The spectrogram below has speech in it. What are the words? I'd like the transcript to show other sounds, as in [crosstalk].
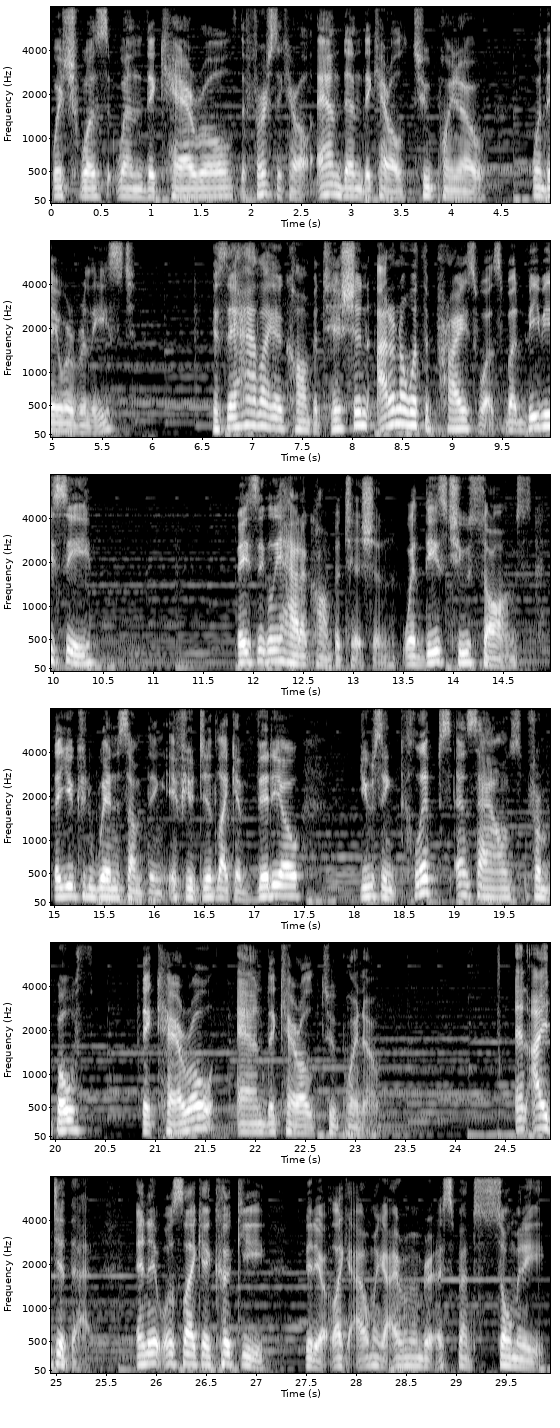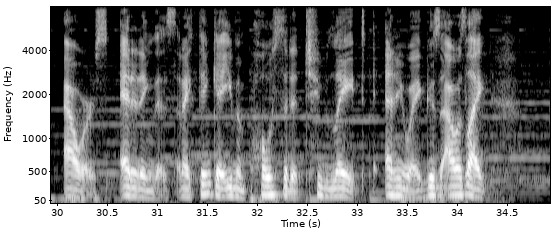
which was when the Carol, the first the Carol, and then the Carol 2.0, when they were released. Because they had like a competition. I don't know what the prize was, but BBC basically had a competition with these two songs that you could win something if you did like a video using clips and sounds from both the Carol and the Carol 2.0. And I did that. And it was like a cookie video. Like, oh my god, I remember I spent so many hours editing this, and I think I even posted it too late anyway, because I was like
